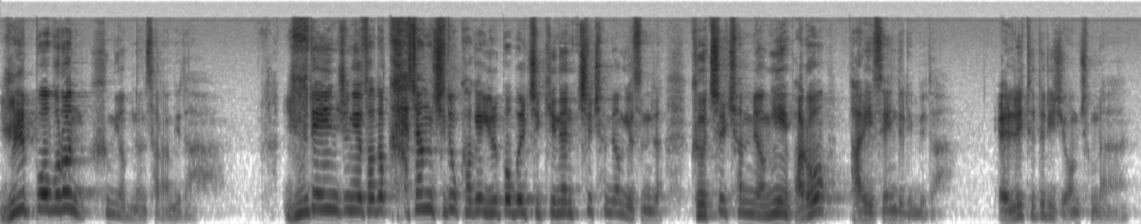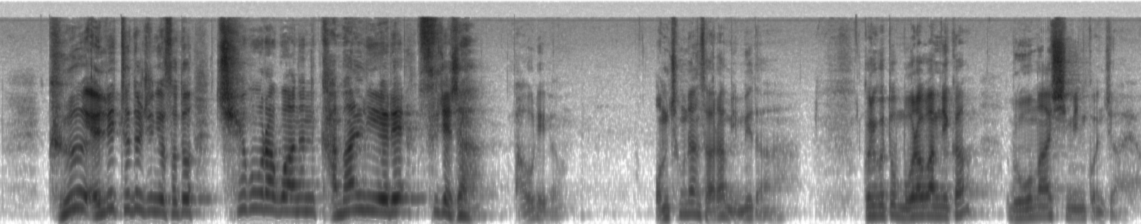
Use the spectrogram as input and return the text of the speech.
율법으론 흠이 없는 사람이다. 유대인 중에서도 가장 지독하게 율법을 지키는 7천 명이 있습니다. 그 7천 명이 바로 바리새인들입니다. 엘리트들이죠, 엄청난. 그 엘리트들 중에서도 최고라고 하는 가말리엘의 수제자 바울이에요. 엄청난 사람입니다. 그리고 또 뭐라고 합니까? 로마 시민권자예요.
